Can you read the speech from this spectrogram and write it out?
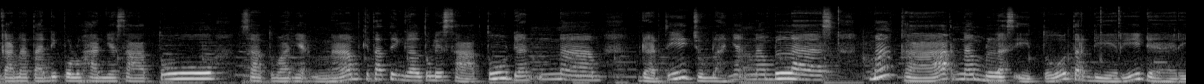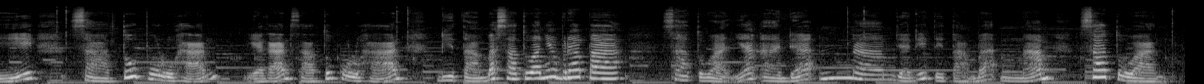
karena tadi puluhannya satu satuannya 6 kita tinggal tulis 1 dan 6 berarti jumlahnya 16 maka 16 itu terdiri dari satu puluhan ya kan? Satu puluhan ditambah satuannya berapa? Satuannya ada 6 jadi ditambah 6 satuan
